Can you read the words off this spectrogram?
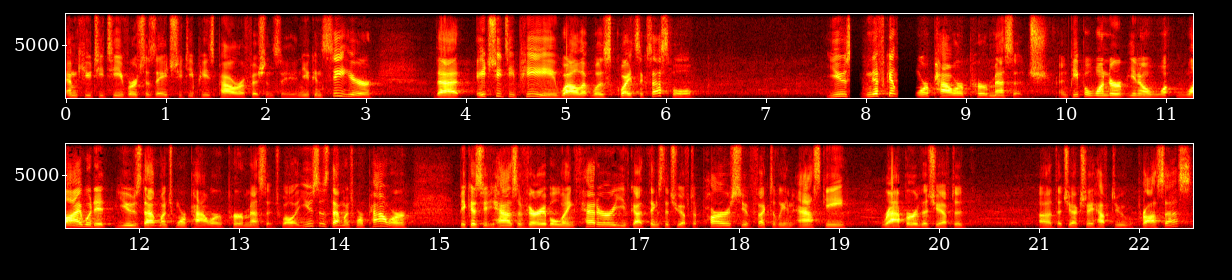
MQTT versus HTTP's power efficiency. And you can see here that HTTP, while it was quite successful, used significantly more power per message. And people wonder, you know, wh why would it use that much more power per message? Well, it uses that much more power because it has a variable length header. You've got things that you have to parse. You have effectively an ASCII wrapper that you have to uh, that you actually have to process.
